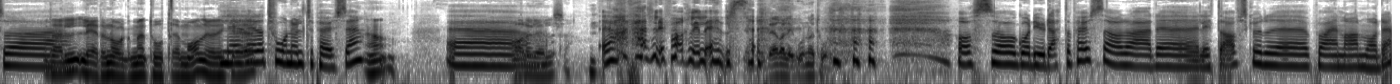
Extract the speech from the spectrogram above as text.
Så Der leder Norge med to-tre mål, gjør de ikke det? leder 2-0 til pause. Ja. Eh, Farlig ledelse. ja, veldig farlig ledelse. Bedre å ligge under to. Og så går de ut etter pause, og da er det litt avskrudd eh, på en eller annen måte.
